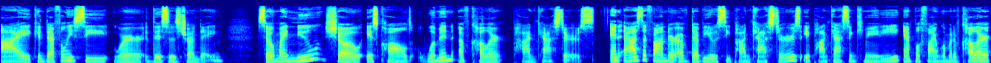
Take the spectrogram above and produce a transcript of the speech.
I can definitely see where this is trending. So my new show is called Women of Color Podcasters. And as the founder of WOC Podcasters, a podcasting community amplifying women of color,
